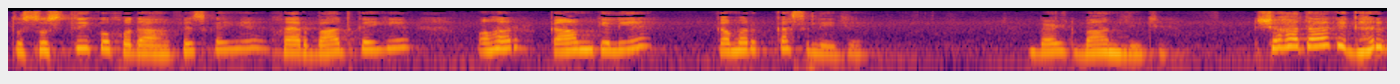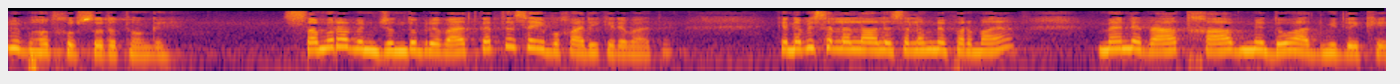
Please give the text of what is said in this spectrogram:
تو سستی کو خدا حافظ کہیے، خیر بات کہیے اور کام کے لیے کمر کس لیجیے۔ بیلٹ باندھ لیجیے شہدا کے گھر بھی بہت خوبصورت ہوں گے۔ سمرا بن جندب روایت کرتے صحیح بخاری کی روایت ہے کہ نبی صلی اللہ علیہ وسلم نے فرمایا، میں نے رات خواب میں دو آدمی دیکھے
